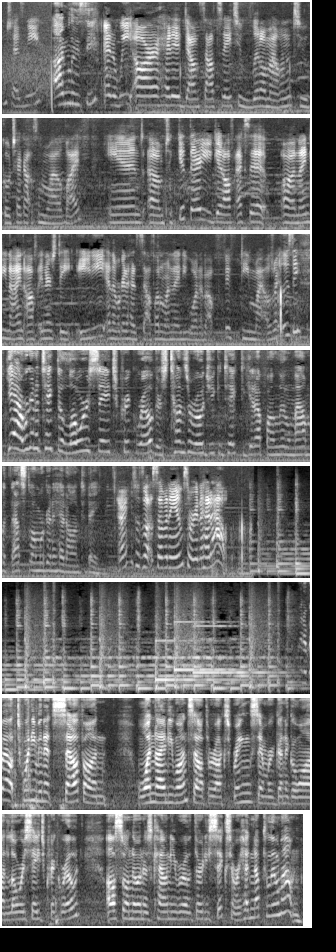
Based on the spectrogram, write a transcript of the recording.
I'm Chesney, I'm Lucy. and we are headed down south today to Little Mountain to go check out some wildlife. And um, to get there, you get off exit uh, 99 off Interstate 80, and then we're gonna head south on 191 about 50 miles, right, Lucy? Yeah, we're gonna take the lower Sage Creek Road. There's tons of roads you can take to get up on Little Mountain, but that's the one we're gonna head on today. All right, so it's about 7 a.m., so we're gonna head out. About 20 minutes south on 191 south Rock Springs, and we're gonna go on Lower Sage Creek Road, also known as County Road 36, and we're heading up to Little Mountain.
